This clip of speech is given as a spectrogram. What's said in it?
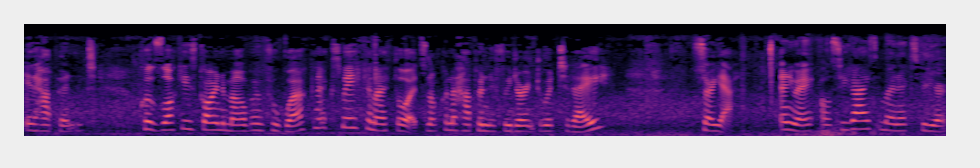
it happened. Because Lockie's going to Melbourne for work next week, and I thought it's not gonna happen if we don't do it today. So yeah. Anyway, I'll see you guys in my next video.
